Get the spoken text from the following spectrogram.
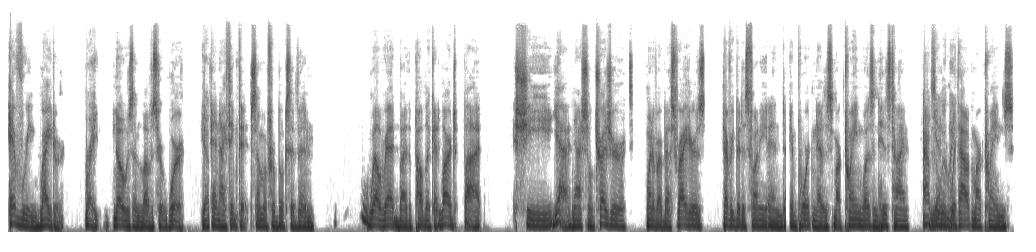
Every writer, right, knows and loves her work. Yep. And I think that some of her books have been well read by the public at large, but she, yeah, national treasure, one of our best writers, every bit as funny and important as Mark Twain was in his time. Absolutely. Without Mark Twain's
